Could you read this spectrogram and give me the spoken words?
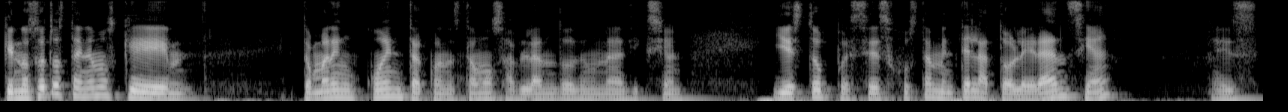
que nosotros tenemos que tomar en cuenta cuando estamos hablando de una adicción. Y esto pues es justamente la tolerancia, es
